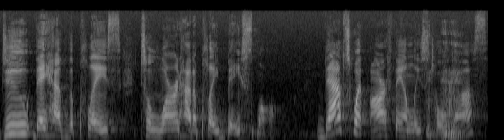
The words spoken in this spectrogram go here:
Do they have the place to learn how to play baseball? That's what our families told us.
